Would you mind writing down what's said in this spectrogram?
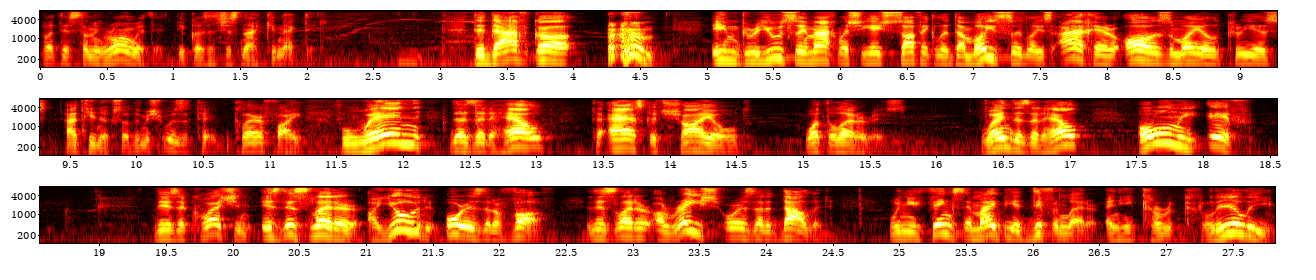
But there's something wrong with it because it's just not connected. The dafka im griyusay machma sheyesh safik ledamoisay lois acher oz moyel kriyas hatinuk. So the Mishnah is clarifying when does it help to ask a child what the letter is? When does it help? Only if there's a question: Is this letter a yud or is it a vav? Is this letter a resh or is it a dalid? When he thinks it might be a different letter, and he cor- clearly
